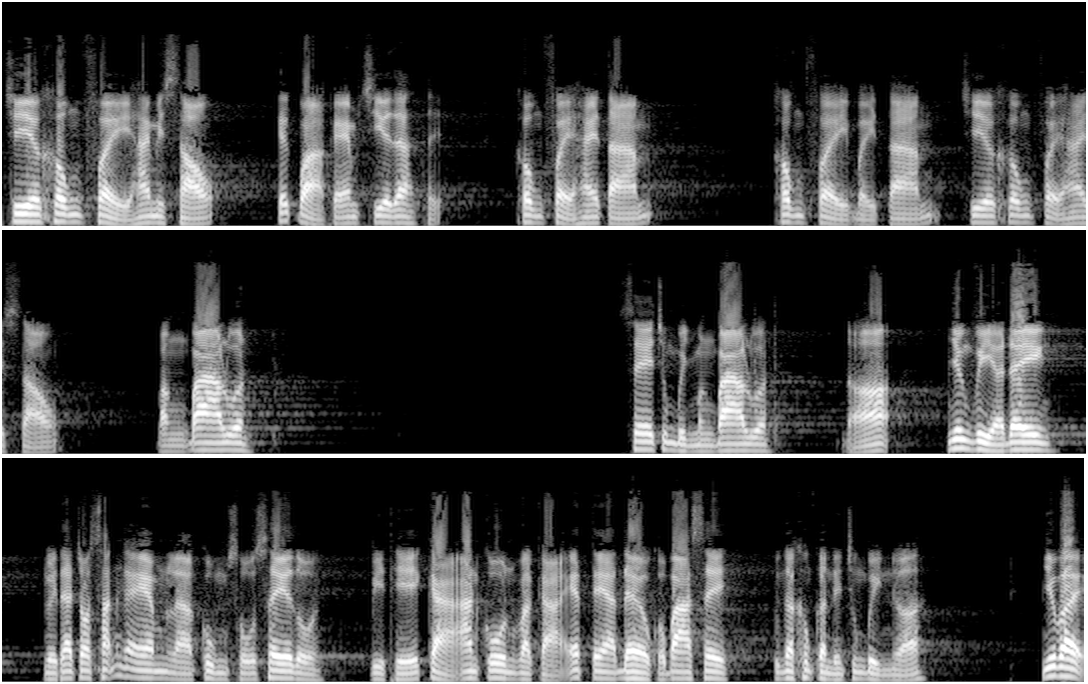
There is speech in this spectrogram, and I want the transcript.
chia 0,26 kết quả các em chia ra thì 0,28 0,78 chia 0,26 bằng 3 luôn. C trung bình bằng 3 luôn đó, nhưng vì ở đây người ta cho sẵn các em là cùng số C rồi. Vì thế cả ancol và cả este đều có 3C chúng ta không cần đến trung bình nữa. Như vậy,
